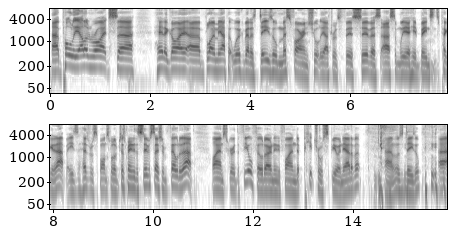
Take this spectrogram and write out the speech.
Uh, Paulie Allen writes, uh, had a guy uh, blow me up at work about his diesel misfiring shortly after his first service. Asked him where he'd been since picking it up. He's his responsible of just been to the service station, filled it up. I unscrewed the fuel filter only to find petrol spewing out of it. Um, it was diesel. Uh,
